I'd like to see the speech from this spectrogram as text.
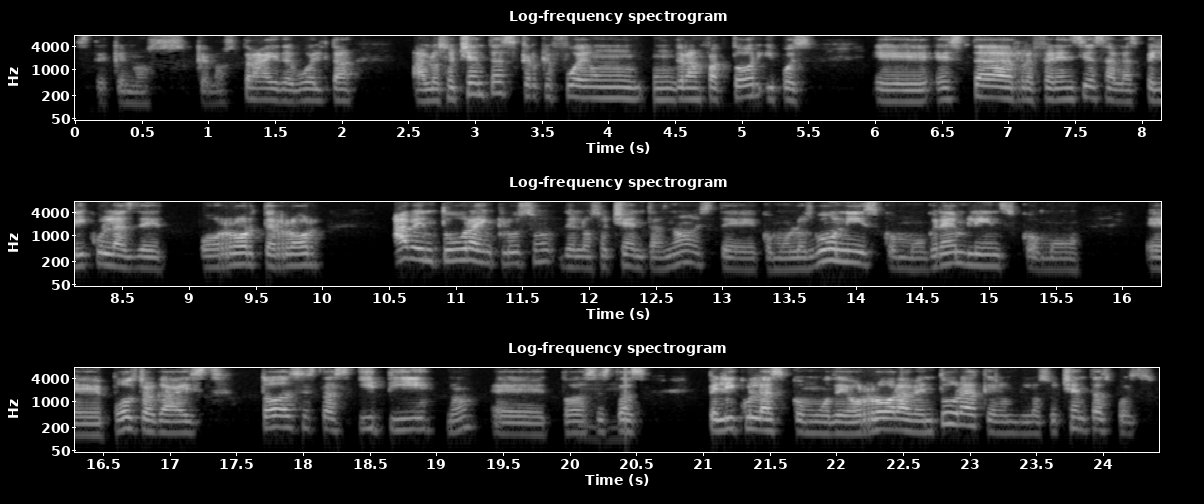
este, que, nos, que nos trae de vuelta a los 80s, creo que fue un, gran factor y pues eh, estas referencias a las películas de horror, terror, aventura incluso de los 80s, ¿no? Este, como los Goonies, como Gremlins, como eh, Poltergeist, todas estas E.T., ¿no? Eh, todas estas películas como de horror, aventura, que en los 80s pues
